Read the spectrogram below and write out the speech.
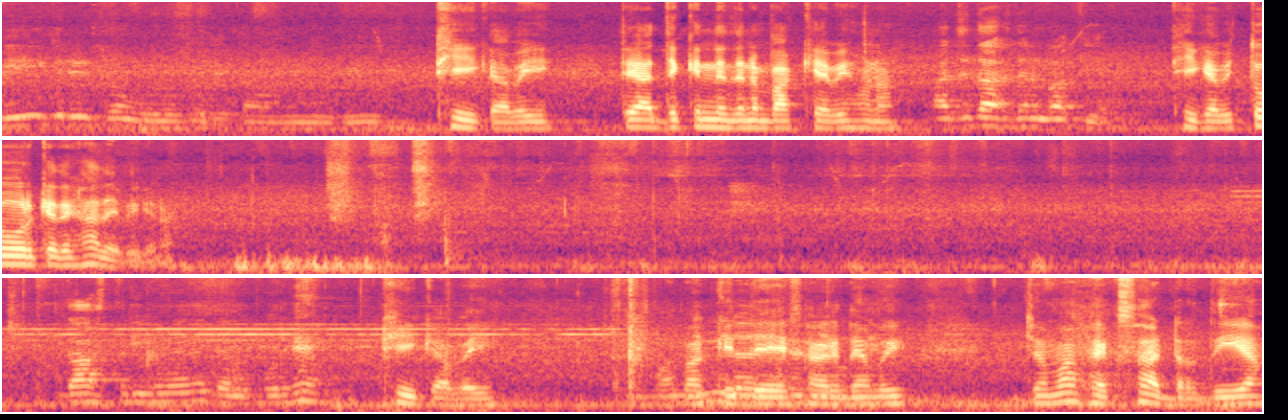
20 ਗ੍ਰੇਡ ਰੰਗ ਨੂੰ ਹੋ ਤਾਂ ਮੈਨੂੰ ਠੀਕ ਆ ਬਈ। ਤੇ ਅੱਜ ਕਿੰਨੇ ਦਿਨ ਬਾਕੀ ਆ ਵੀ ਹੁਣ? ਅੱਜ 10 ਦਿਨ ਬਾਕੀ ਆ। ਠੀਕ ਆ ਵੀ ਤੋੜ ਕੇ ਦਿਖਾ ਦੇ ਵੀ ਕਿਨਾ 10 ਤਰੀਕ ਨੂੰ ਇਹਦੇ ਦਿਨ ਪੂਰੇ ਠੀਕ ਆ ਬਈ। ਬਾਕੀ ਦੇਖ ਸਕਦੇ ਆ ਬਈ। ਜਮਾ ਫਿਕਸ ਆਰਡਰ ਦੀ ਆ।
